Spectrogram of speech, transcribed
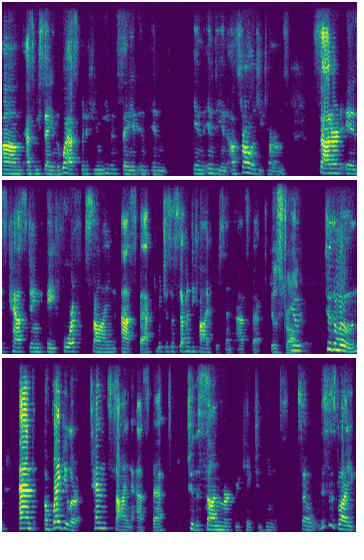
um, as we say in the West. But if you even say it in in in Indian astrology terms, Saturn is casting a fourth sign aspect, which is a 75% aspect. Feels strong. To, to the moon, and a regular 10 sign aspect to the Sun, Mercury, Ketu, Venus. So this is like,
